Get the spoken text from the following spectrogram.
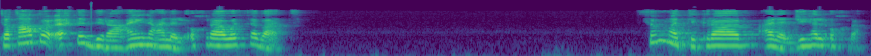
تقاطع إحدى الذراعين على الأخرى والثبات. ثم التكرار على الجهة الأخرى.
